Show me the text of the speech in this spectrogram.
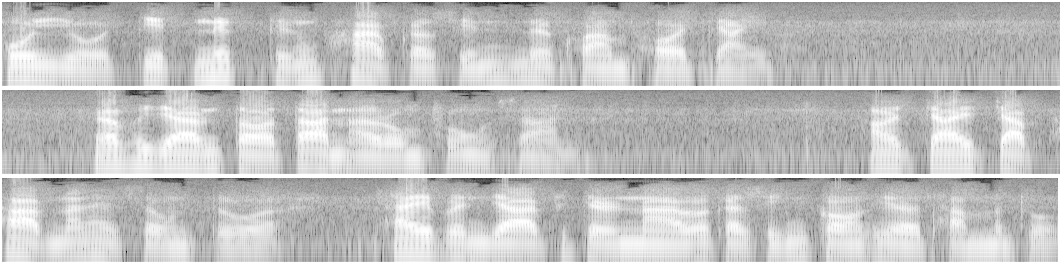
คุยอยู่จิตนึกถึงภาพกสินด้วยความพอใจ แล้วพยายามต่อต้านอารมณ์ฟุ้งซ่านเอาใจจับภาพนั้นให้ทรงตัว ใช้ปัญญาพิจารณาว่ากสินกองที่เราทำมันถูก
